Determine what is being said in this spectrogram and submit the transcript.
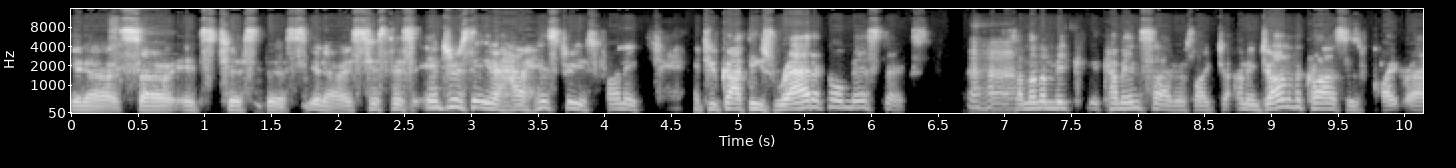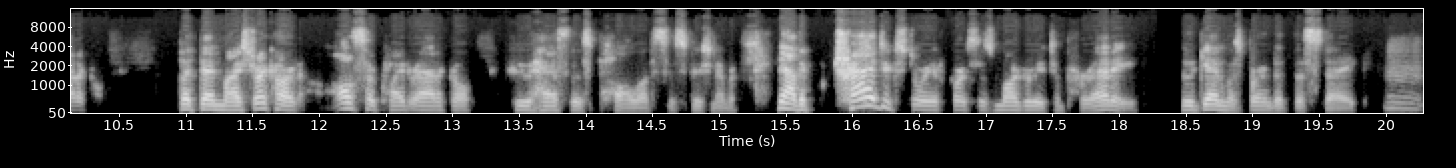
you know so it's just this you know it's just this interesting you know how history is funny and you've got these radical mystics uh-huh. some of them become insiders like i mean john of the cross is quite radical but then meister eckhart also quite radical who has this pall of suspicion over now the tragic story of course is Marguerite Porete who again was burned at the stake. Mm.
